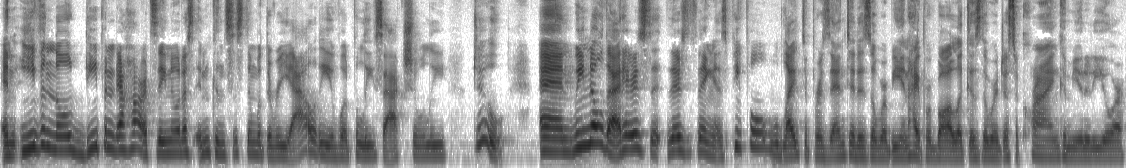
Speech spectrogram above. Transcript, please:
and even though deep in their hearts they know that's inconsistent with the reality of what police actually do, and we know that. Here's the there's the thing is people like to present it as though we're being hyperbolic, as though we're just a crying community, or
